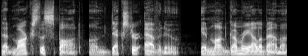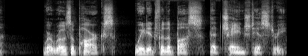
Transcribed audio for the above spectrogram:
that marks the spot on Dexter Avenue in Montgomery, Alabama, where Rosa Parks waited for the bus that changed history.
